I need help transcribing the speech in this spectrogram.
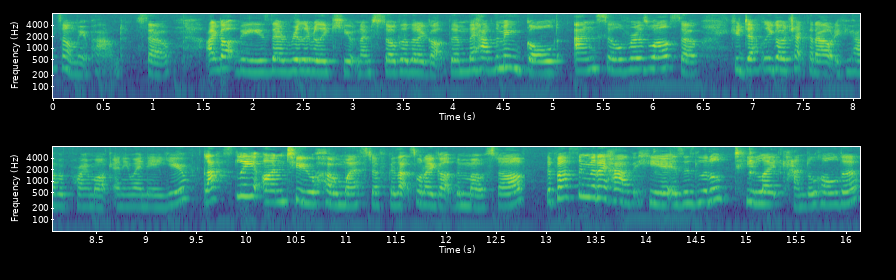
it's only a pound. So I got these. They're really, really cute and I'm so glad that I got them. They have them in gold and silver as well, so you should definitely go check that out if you have a Primark anywhere near you. Lastly, onto homeware stuff because that's what I got the most of. The first thing that I have here is this little tea light candle holder.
